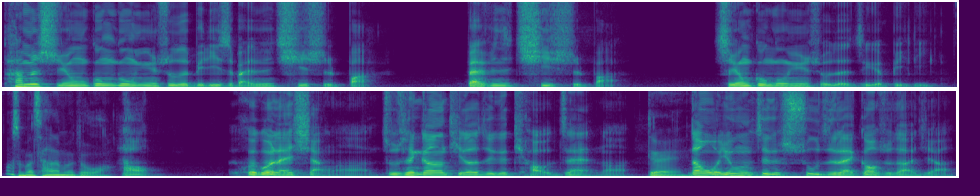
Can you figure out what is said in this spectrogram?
他们使用公共运输的比例是百分之七十八，百分之七十八使用公共运输的这个比例。为什么差那么多？好，回过来想啊，主持人刚刚提到这个挑战啊，对，那我用这个数字来告诉大家，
